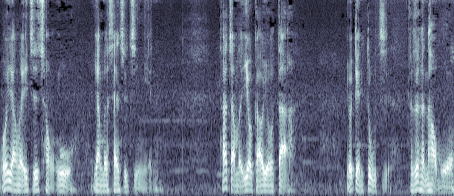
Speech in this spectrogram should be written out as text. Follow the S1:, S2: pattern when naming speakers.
S1: 我养了一只宠物养了三十几年。它长得又高又大有点肚子可是很好摸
